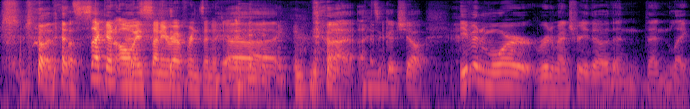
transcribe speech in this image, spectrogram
no, that's A second Always Sunny reference in a day. uh, that's a good show. Even more rudimentary though than than like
